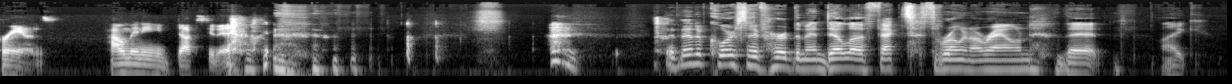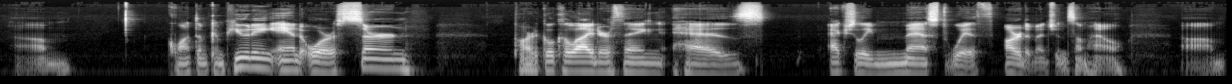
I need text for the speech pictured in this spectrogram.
crayons. How many ducks do they have? and then, of course, I've heard the Mandela effect thrown around that, like, um, quantum computing and or CERN particle collider thing has actually messed with our dimension somehow, um,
